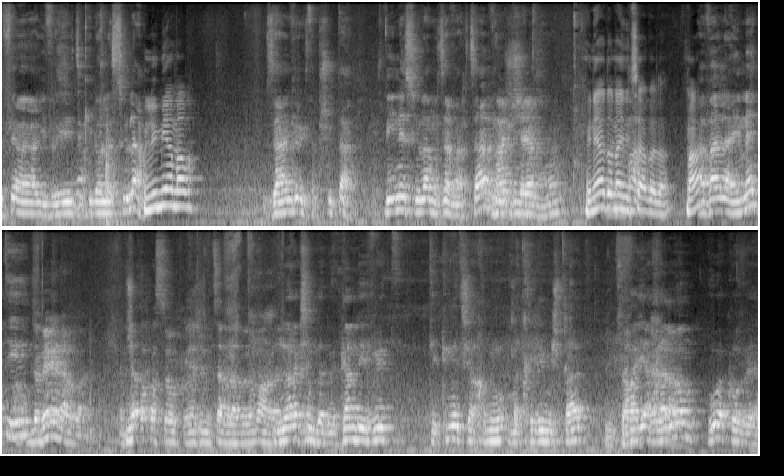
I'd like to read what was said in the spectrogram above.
לפי העברית זה כאילו על הסולם. למי אמר? זה העברית הפשוטה. והנה סולם מוצב ארצה. מה ההמשך? והנה אדוני ניצב עליו. מה? אבל האמת היא, מדבר אליו אבל. המשך הפסוק, יש נמצא עליו ויאמר. לא רק שמדבר, גם בעברית תקנית שאנחנו מתחילים משפט, ויחלום הוא הקובע.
